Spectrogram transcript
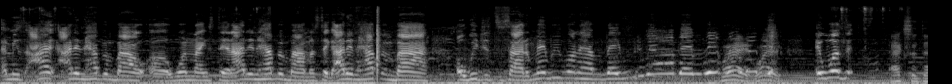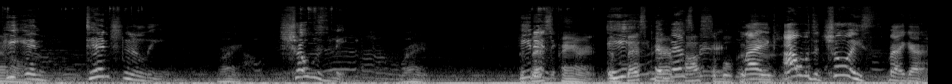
That means I, I didn't happen by uh, one night stand. I didn't happen by a mistake. I didn't happen by oh we just decided maybe we want to have a baby. A baby. A Right, baby. right. It wasn't. Accidental. He intentionally right. chose me. Right. The He best parent. The He- best parent best possible. parent. Like. I was a choice by God.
